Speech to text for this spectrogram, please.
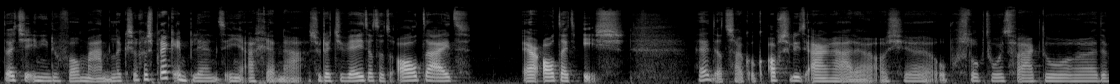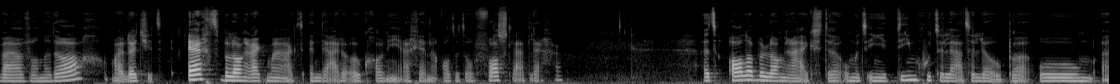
dat je in ieder geval maandelijks een gesprek inplant in je agenda, zodat je weet dat het altijd er altijd is. Dat zou ik ook absoluut aanraden als je opgeslokt wordt vaak door eh, de waan van de dag. Maar dat je het echt belangrijk maakt en daardoor ook gewoon in je agenda altijd al vast laat leggen het allerbelangrijkste om het in je team goed te laten lopen, om uh,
